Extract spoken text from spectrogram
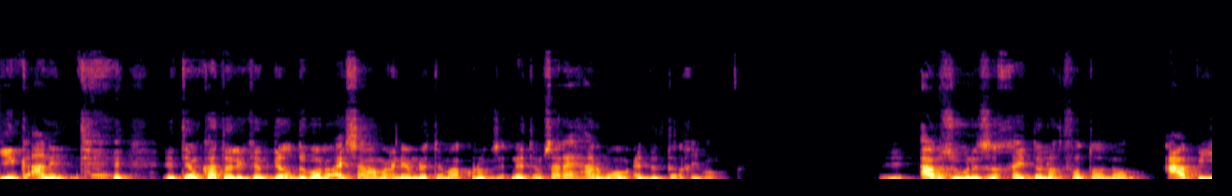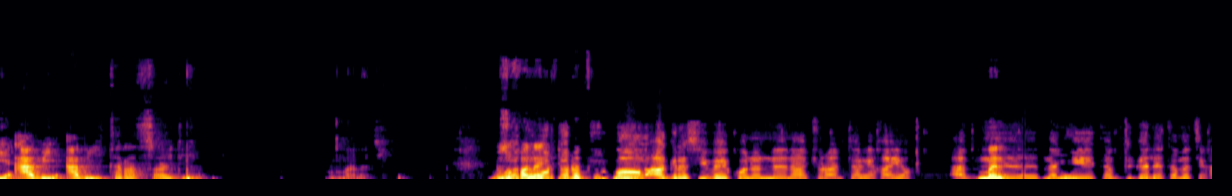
ግን ከዓኒ እቲኦም ካቶሊክ እዮም ዲቕ ዝበሉ ኣይሰማምዑን እዮም ነቲኦም ሰራይ ሃርሞኦም ዕድል ተረኪቦም ኣብዚ እውን እዚ ክኸይድ ዘሎ ክትፈልጦ ኣለዎም ዓብይ ዓብይ ዓብይ ተራ ተፃዊት እዩ ማለት እዩ ብዝኾነ ኦርቶዶክስ እኮ ኣግሬሲቭ ኣይኮነን ናቹራል ተሪኢኻዮ ኣብ መን ተብዝገለ ተመፂኻ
